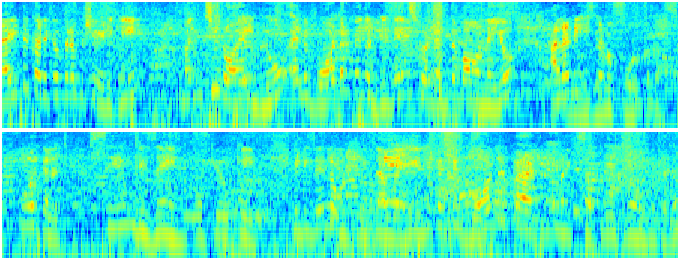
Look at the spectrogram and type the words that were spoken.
లైట్ కనకమరం షేడ్కి మంచి రాయల్ బ్లూ అండ్ బార్డర్ మీద డిజైన్స్ చూడండి ఎంత బాగున్నాయో. అలానే ఇక్కడ four colours four colours same design. Okay okay. ఈ డిజైన్లో ఒకటి చూద్దామండి. ఎందుకంటే బార్డర్ ప్యాటర్న్ మనకి సపరేట్గా ఉంది కదా.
